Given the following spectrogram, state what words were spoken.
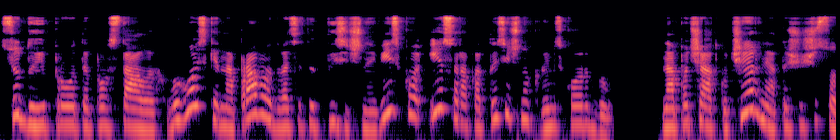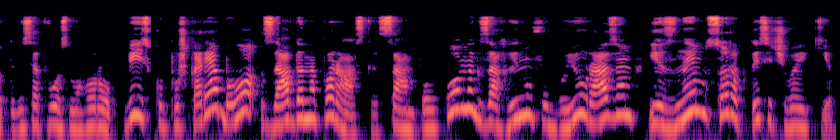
Сюди проти повсталих Виговський направив 20-тисячне військо і 40-тисячну Кримську Орду. На початку червня 1658 року війську Пушкаря було завдано поразки. Сам полковник загинув у бою разом із ним 40 тисяч вояків.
